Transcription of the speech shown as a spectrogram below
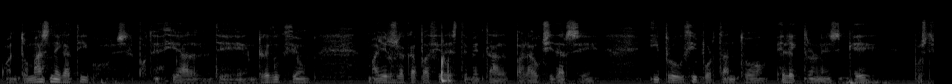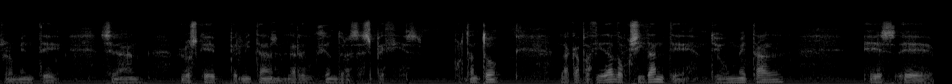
Cuanto más negativo es el potencial de reducción, mayor es la capacidad de este metal para oxidarse y producir, por tanto, electrones que posteriormente serán los que permitan la reducción de las especies. Por tanto, la capacidad oxidante de un metal es eh,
